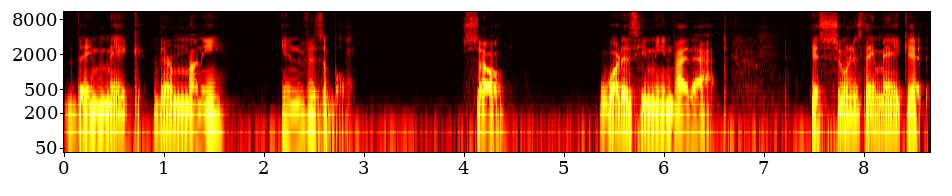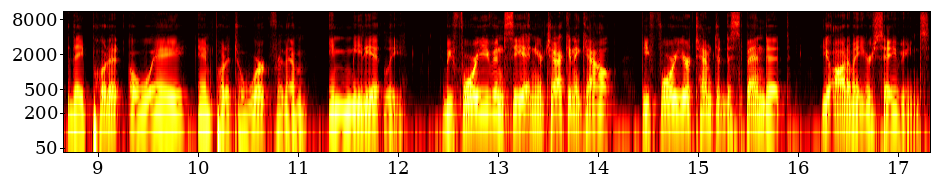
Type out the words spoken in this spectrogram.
they make their money invisible. So, what does he mean by that? As soon as they make it, they put it away and put it to work for them immediately. Before you even see it in your checking account, before you're tempted to spend it, you automate your savings.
